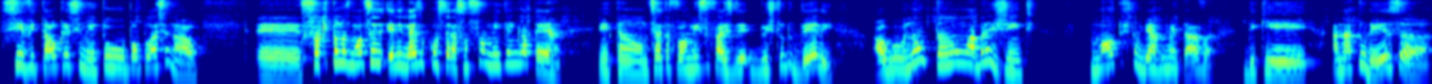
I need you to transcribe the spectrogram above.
se evitar o crescimento populacional. É, só que Thomas Malthus ele leva em consideração somente a Inglaterra. Então, de certa forma, isso faz de, do estudo dele algo não tão abrangente. Malthus também argumentava de que a natureza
